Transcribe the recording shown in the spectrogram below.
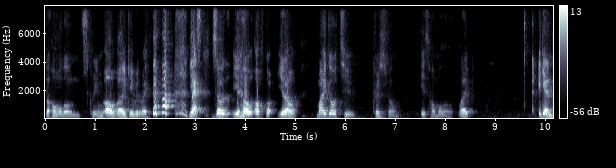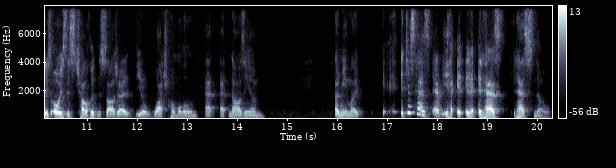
the Home Alone scream. Oh, well, I gave it away. yes. So you know, of course, you know, my go-to Christmas film is Home Alone. Like again, there's always this childhood nostalgia. I, you know, watch Home Alone at at nauseum. I mean, like it, it just has every it, it, it has it has snow,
